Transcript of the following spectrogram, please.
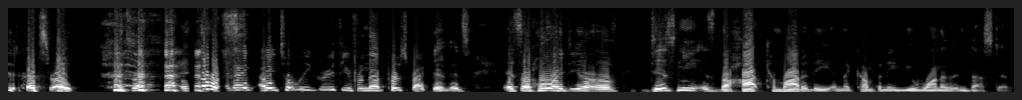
That's right. And, and I, I totally agree with you from that perspective. It's it's that whole idea of Disney is the hot commodity in the company you want to invest in,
